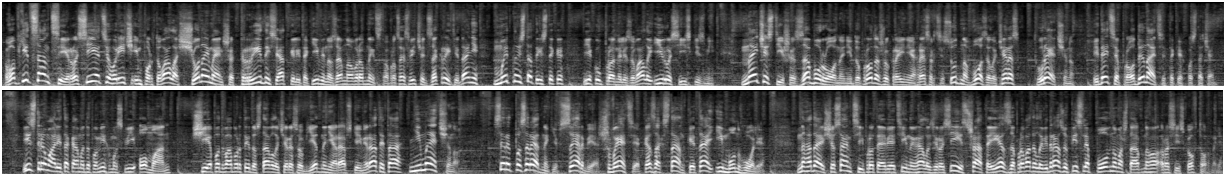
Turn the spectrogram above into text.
В обхід санкцій Росія цьогоріч імпортувала щонайменше три десятки літаків іноземного виробництва. Про це свідчать закриті дані митної статистики, яку проаналізували і російські змі. Найчастіше заборонені до продажу країні агресорці судна возили через Туреччину. Йдеться про 11 таких постачань. Із трьома літаками допоміг Москві Оман. Ще по два борти доставили через Об'єднані Арабські Емірати та Німеччину. Серед посередників Сербія, Швеція, Казахстан, Китай і Монголія. Нагадаю, що санкції проти авіаційної галузі Росії США та ЄС запровадили відразу після повномасштабного російського вторгнення.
